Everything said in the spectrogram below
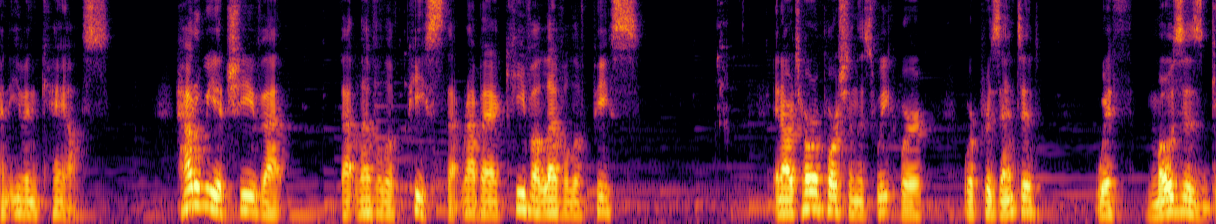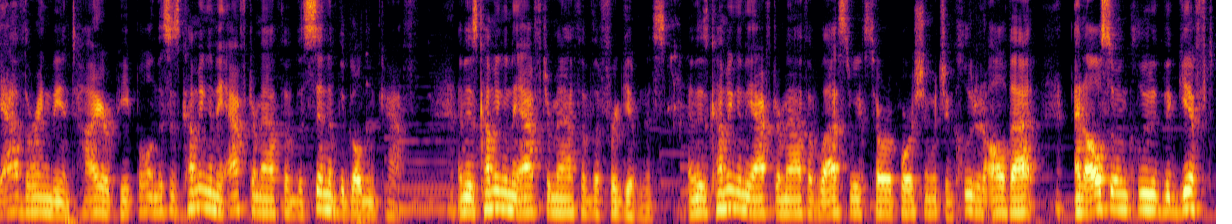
and even chaos, how do we achieve that that level of peace, that Rabbi Akiva level of peace. In our Torah portion this week, we're, we're presented with Moses gathering the entire people, and this is coming in the aftermath of the sin of the golden calf. And this is coming in the aftermath of the forgiveness. And this is coming in the aftermath of last week's Torah portion, which included all that, and also included the gift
